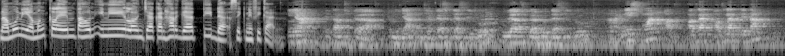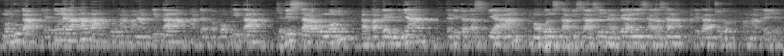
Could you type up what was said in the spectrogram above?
Namun ia mengklaim tahun ini lonjakan harga tidak signifikan. Minyak kita juga demikian menjaga 11 ribu, gula juga 12 ribu. Nah ini semua outlet-outlet kita membuka yaitu lewat apa rumah pangan kita ada toko kita jadi secara umum pada intinya dari ketersediaan maupun stabilisasi harga ini saya rasa kita cukup memadai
